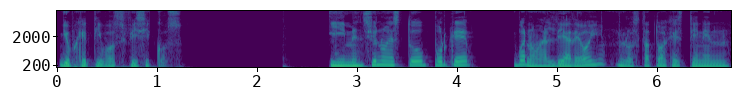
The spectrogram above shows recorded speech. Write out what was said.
y objetivos físicos. Y menciono esto porque, bueno, al día de hoy los tatuajes tienen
